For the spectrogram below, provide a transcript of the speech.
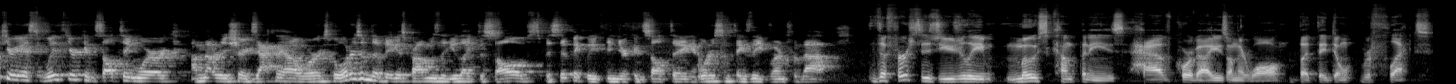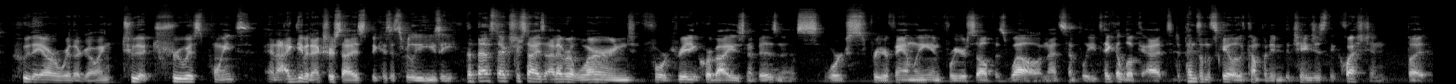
curious with your consulting work, I'm not really sure exactly how it works, but what are some of the biggest problems that you like to solve specifically in your consulting? And what are some things that you've learned from that? The first is usually most companies have core values on their wall, but they don't reflect who they are or where they're going to the truest point. And I give an exercise because it's really easy. The best exercise I've ever learned for creating core values in a business works for your family and for yourself as well. And that's simply take a look at, it depends on the scale of the company, it changes the question. But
